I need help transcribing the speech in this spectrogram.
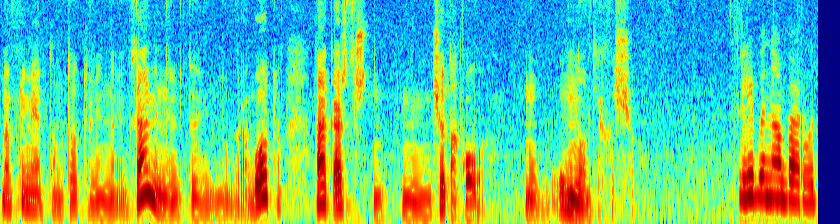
например, там тот или иной экзамен или ту или иную работу, да, кажется, что ну, ничего такого, ну, у многих еще. Либо наоборот,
